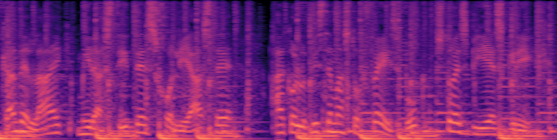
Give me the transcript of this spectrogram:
Κάντε like, μοιραστείτε, σχολιάστε, ακολουθήστε μας στο Facebook, στο SBS Greek.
